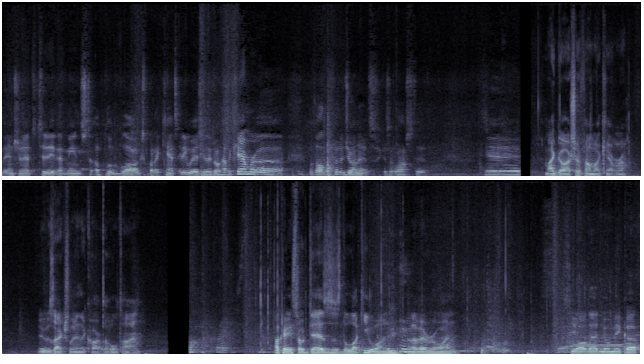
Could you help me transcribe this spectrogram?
the internet today. That means to upload vlogs, but I can't anyways because I don't have a camera with all the footage on it because I lost it. Yay! My gosh, I found my camera. It was actually in the car the whole time. Okay, so Dez is the lucky one of everyone. See all that no makeup?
